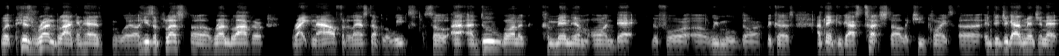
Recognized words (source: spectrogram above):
but his run blocking has been well. He's a plus uh, run blocker right now for the last couple of weeks. So I, I do want to commend him on that before uh, we moved on because I think you guys touched all the key points. Uh, and did you guys mention that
